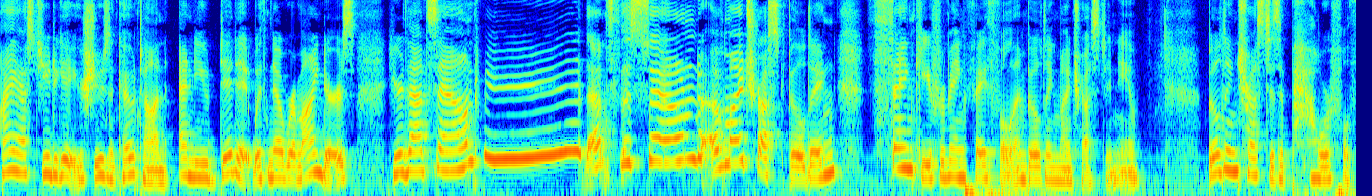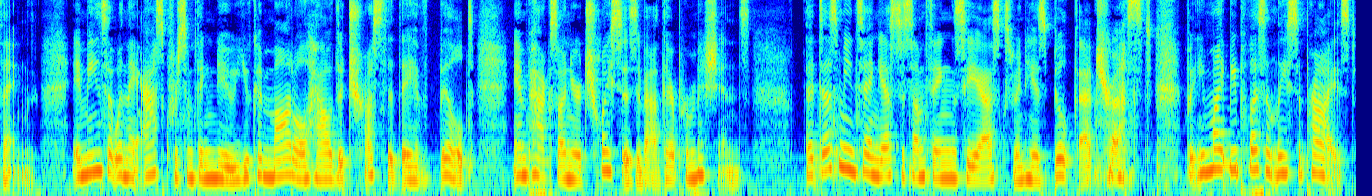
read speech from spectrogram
I asked you to get your shoes and coat on, and you did it with no reminders. Hear that sound? That's the sound of my trust building. Thank you for being faithful and building my trust in you. Building trust is a powerful thing. It means that when they ask for something new, you can model how the trust that they have built impacts on your choices about their permissions. That does mean saying yes to some things he asks when he has built that trust, but you might be pleasantly surprised.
